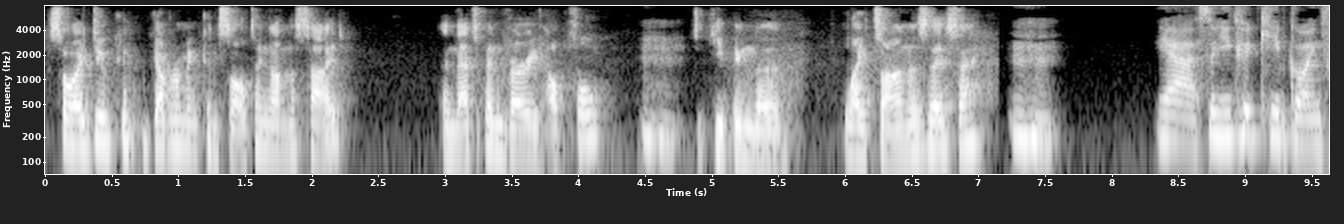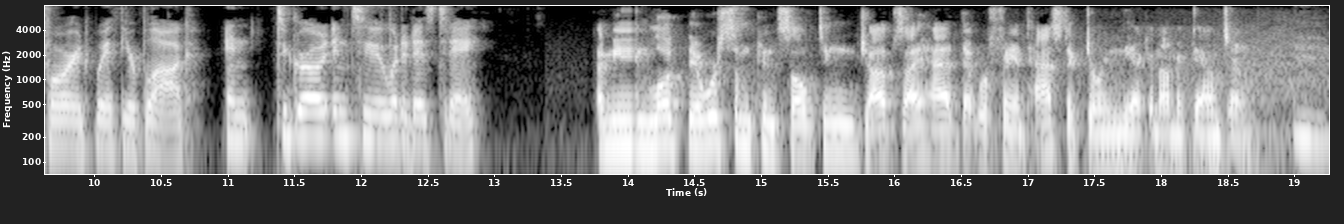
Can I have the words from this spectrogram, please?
So I do con- government consulting on the side, and that's been very helpful mm-hmm. to keeping the lights on, as they say. Mm-hmm. Yeah, so you could keep going forward with your blog and to grow it into what it is today. I mean, look, there were some consulting jobs I had that were fantastic during the economic downturn. Mm.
